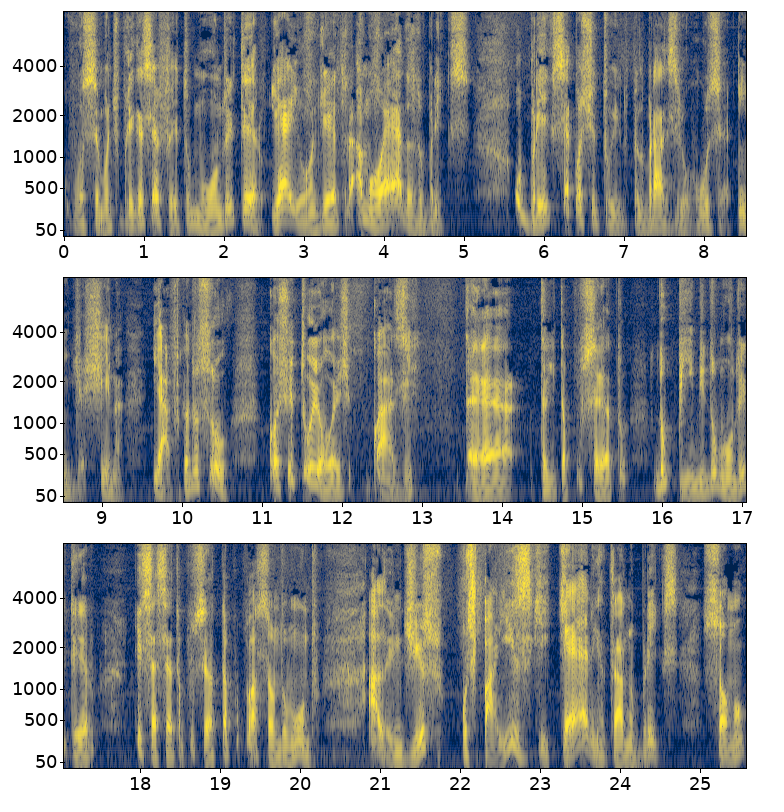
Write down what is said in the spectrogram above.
você multiplica esse efeito o mundo inteiro. E é aí onde entra a moeda do BRICS. O BRICS é constituído pelo Brasil, Rússia, Índia, China e África do Sul. Constitui hoje quase é, 30% do PIB do mundo inteiro e 60% da população do mundo. Além disso, os países que querem entrar no BRICS somam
